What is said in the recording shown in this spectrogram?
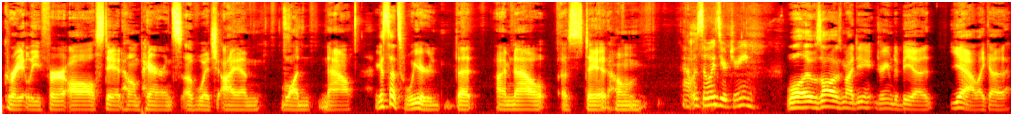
greatly for all stay-at-home parents, of which I am one now. I guess that's weird that I'm now a stay-at-home. that was always your dream. Well, it was always my de- dream to be a yeah, like a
